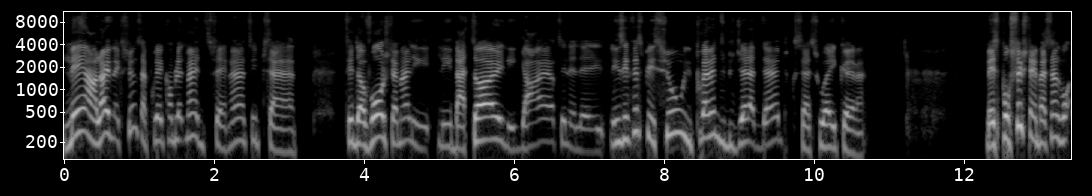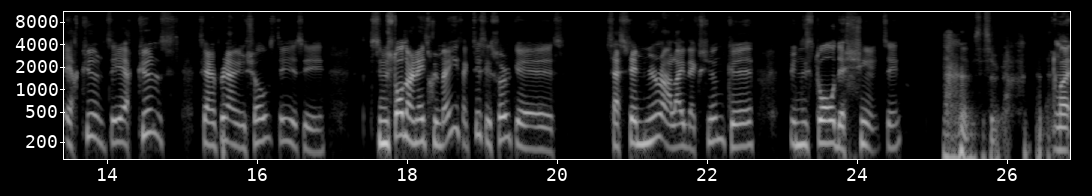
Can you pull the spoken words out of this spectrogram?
Mais en live action, ça pourrait être complètement différent. Puis ça, de voir justement les, les batailles, les guerres, les effets spéciaux, ils pourraient mettre du budget là-dedans puis que ça soit écœurant. Mais c'est pour ça que je suis impatient de voir Hercule. Hercule, c'est un peu la même chose. C'est une histoire d'un être humain. Fait que, c'est sûr que ça se fait mieux en live action que une histoire de chien. tu sais. c'est sûr. Ouais.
